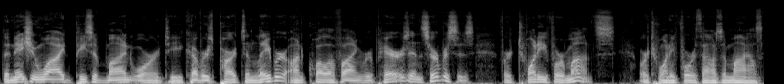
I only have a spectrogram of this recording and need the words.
The nationwide peace of mind warranty covers parts and labor on qualifying repairs and services for 24 months or 24,000 miles.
